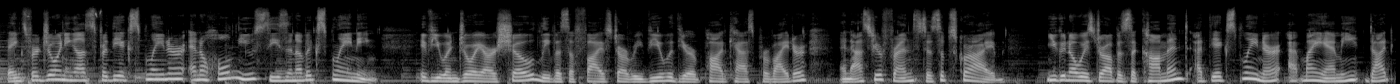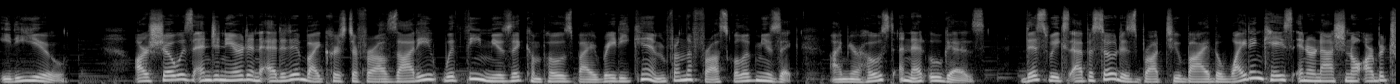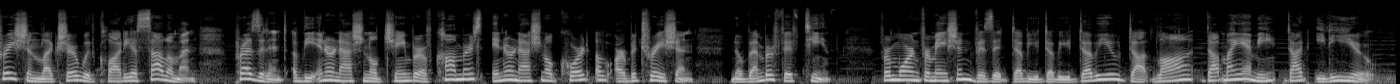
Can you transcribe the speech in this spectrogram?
Thanks for joining us for The Explainer and a whole new season of explaining. If you enjoy our show, leave us a five star review with your podcast provider and ask your friends to subscribe. You can always drop us a comment at theexplainer at miami.edu. Our show is engineered and edited by Christopher Alzadi with theme music composed by Rady Kim from the Frost School of Music. I'm your host, Annette Uguez. This week's episode is brought to you by the White and Case International Arbitration Lecture with Claudia Salomon, President of the International Chamber of Commerce International Court of Arbitration, November 15th. For more information, visit www.law.miami.edu.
